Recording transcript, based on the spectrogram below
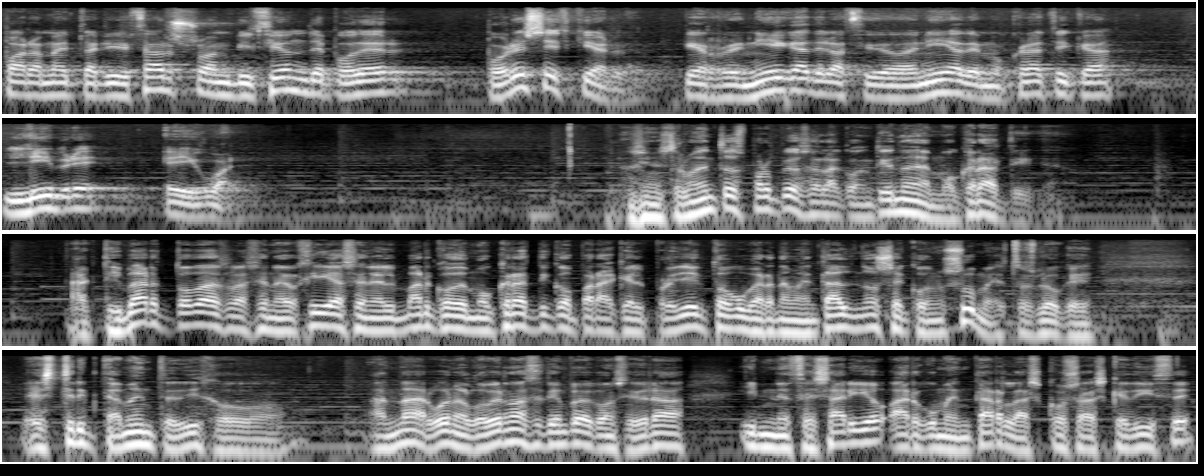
para materializar su ambición de poder por esa izquierda que reniega de la ciudadanía democrática libre e igual. Los instrumentos propios de la contienda democrática. Activar todas las energías en el marco democrático para que el proyecto gubernamental no se consume. Esto es lo que estrictamente dijo Aznar. Bueno, el gobierno hace tiempo que considera innecesario argumentar las cosas que dice,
